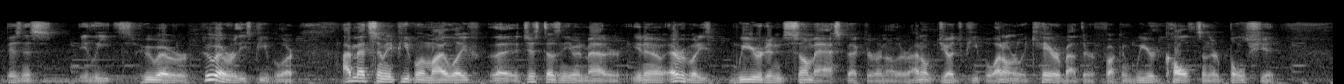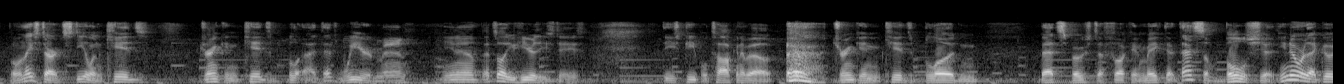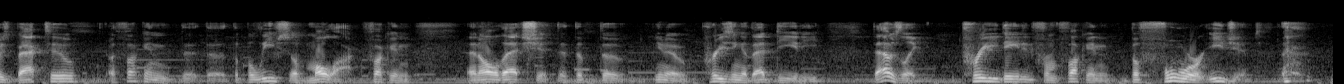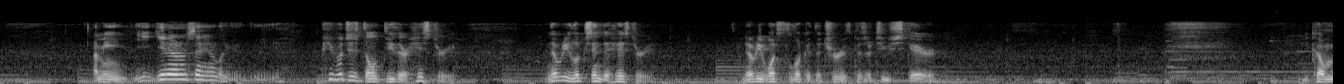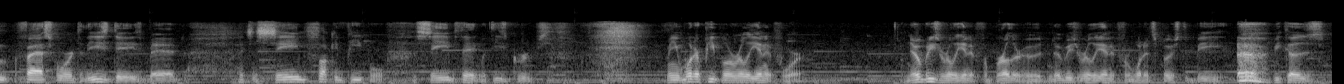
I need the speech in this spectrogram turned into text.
business elites, whoever whoever these people are. I've met so many people in my life that it just doesn't even matter. You know, everybody's weird in some aspect or another. I don't judge people. I don't really care about their fucking weird cults and their bullshit. But when they start stealing kids, drinking kids' blood, uh, that's weird, man. You know, that's all you hear these days. These people talking about drinking kids' blood and that's supposed to fucking make that. That's some bullshit. You know where that goes back to? A fucking the the, the beliefs of Moloch, fucking and all that shit. The, the, the you know praising of that deity, that was like predated from fucking before Egypt. I mean, you, you know what I'm saying? Like people just don't do their history. Nobody looks into history. Nobody wants to look at the truth because they're too scared. You come fast forward to these days, man. It's the same fucking people, the same thing with these groups. I mean, what are people really in it for? Nobody's really in it for brotherhood. Nobody's really in it for what it's supposed to be. because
